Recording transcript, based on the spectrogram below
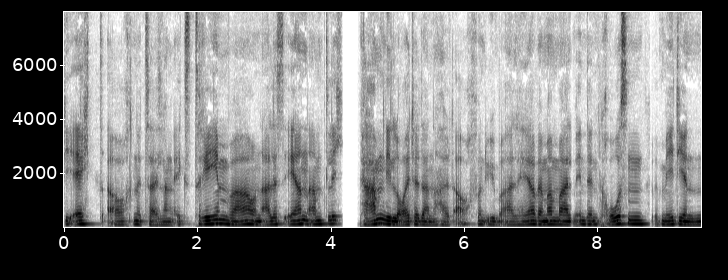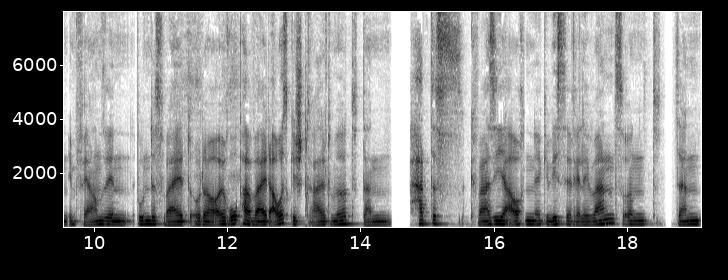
die echt auch eine Zeit lang extrem war und alles ehrenamtlich, kamen die Leute dann halt auch von überall her. Wenn man mal in den großen Medien im Fernsehen bundesweit oder europaweit ausgestrahlt wird, dann hat das quasi ja auch eine gewisse Relevanz und dann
